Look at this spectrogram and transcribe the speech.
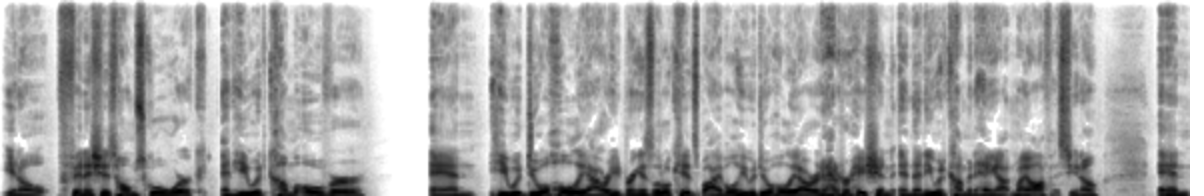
you know, finish his homeschool work, and he would come over and he would do a holy hour. He'd bring his little kid's Bible. He would do a holy hour at adoration, and then he would come and hang out in my office, you know, and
